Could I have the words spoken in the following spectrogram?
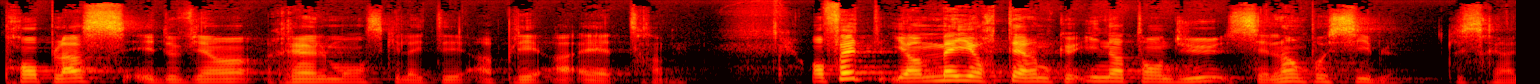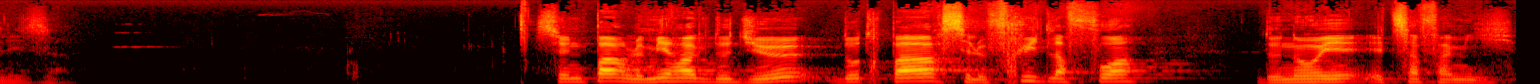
prend place et devient réellement ce qu'il a été appelé à être. En fait, il y a un meilleur terme que inattendu, c'est l'impossible qui se réalise. C'est une part le miracle de Dieu, d'autre part c'est le fruit de la foi de Noé et de sa famille.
